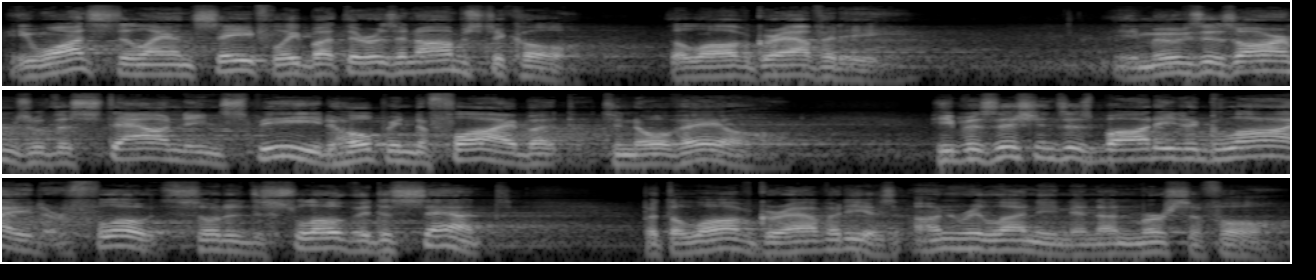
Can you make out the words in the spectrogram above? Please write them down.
He wants to land safely, but there is an obstacle the law of gravity. He moves his arms with astounding speed, hoping to fly, but to no avail. He positions his body to glide or float so to slow the descent, but the law of gravity is unrelenting and unmerciful.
